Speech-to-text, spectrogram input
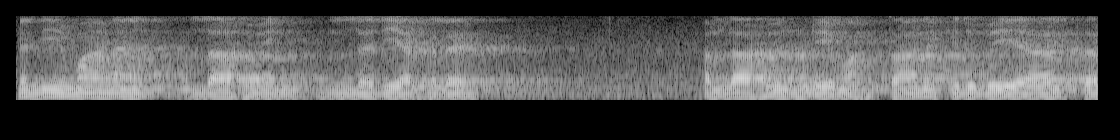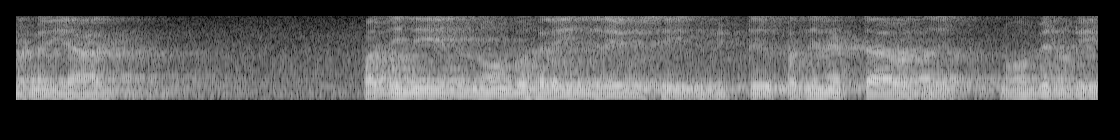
கண்ணியமான அல்லாஹுவின் நல்லடியார்களே அல்லாஹுவினுடைய மகத்தான கிருபையால் கருணையால் பதினேழு நோன்புகளை நிறைவு செய்துவிட்டு பதினெட்டாவது நோம்பினுடைய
